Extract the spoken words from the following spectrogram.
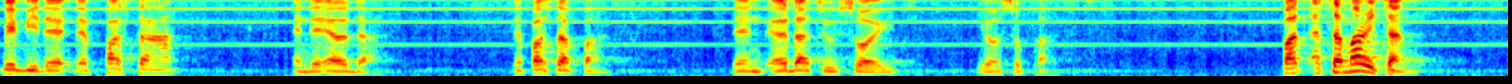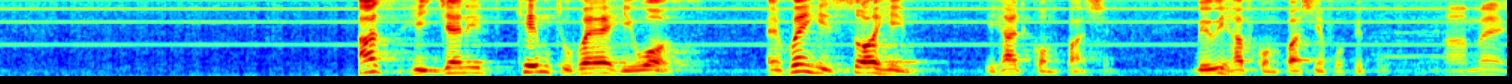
Maybe the, the pastor and the elder. The pastor passed. Then the elder too saw it. He also passed. But a Samaritan, as he journeyed, came to where he was. And when he saw him, he had compassion. May we have compassion for people. amen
